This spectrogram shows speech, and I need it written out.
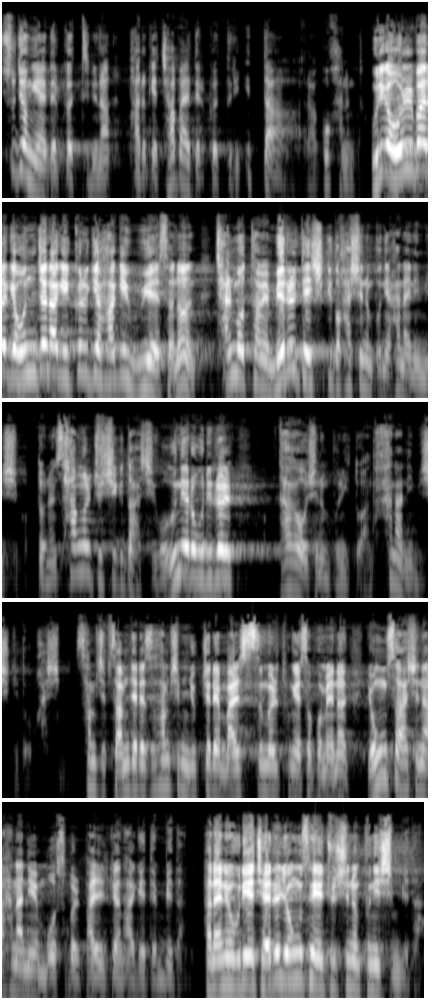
수정해야 될 것들이나 바르게 잡아야 될 것들이 있다라고 하는 것. 우리가 올바르게 온전하게 이끌게 하기 위해서는 잘못하면 매를 대시기도 하시는 분이 하나님이시고 또는 상을 주시기도 하시고 은혜로 우리를 다가오시는 분이 또한 하나님이시기도 하십니다. 33절에서 36절의 말씀을 통해서 보면은 용서하시는 하나님의 모습을 발견하게 됩니다. 하나님 우리의 죄를 용서해 주시는 분이십니다.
